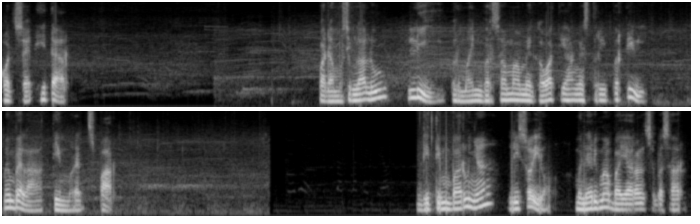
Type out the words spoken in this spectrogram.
outside hitter. Pada musim lalu, Lee bermain bersama Megawati Hangestri Pertiwi, membela tim Red Spark. Di tim barunya, Lee Soyong menerima bayaran sebesar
